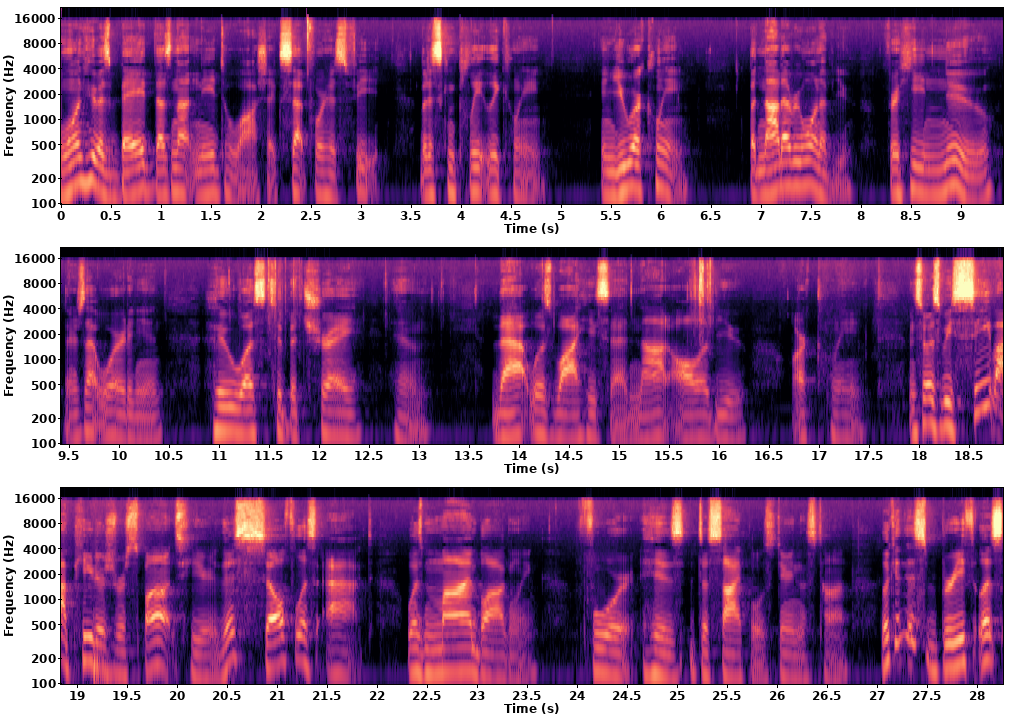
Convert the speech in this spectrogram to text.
one who has bathed does not need to wash except for his feet, but is completely clean. And you are clean, but not every one of you. For he knew, there's that word again, who was to betray him. That was why he said, Not all of you are clean. And so, as we see by Peter's response here, this selfless act was mind boggling for his disciples during this time. Look at this brief, let's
